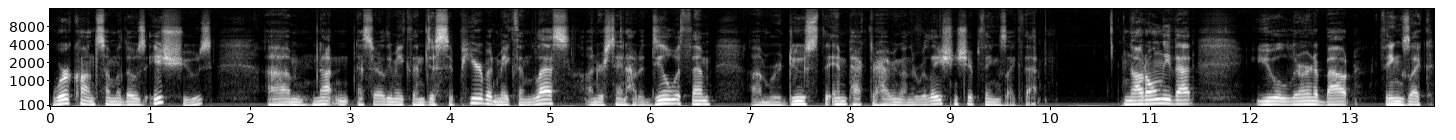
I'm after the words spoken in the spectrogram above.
work on some of those issues. Um, not necessarily make them disappear, but make them less, understand how to deal with them, um, reduce the impact they're having on the relationship, things like that. Not only that, you will learn about things like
